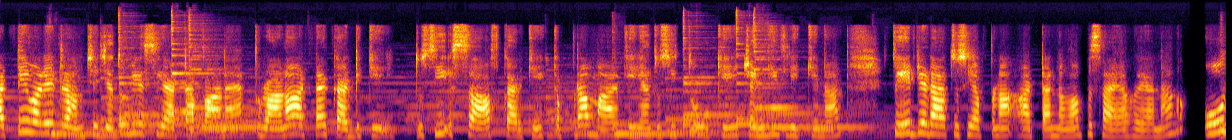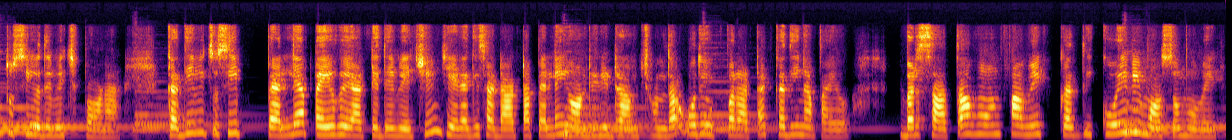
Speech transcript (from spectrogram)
ਆਟੇ ਵਾਲੇ ਡਰਮ 'ਚ ਜਦੋਂ ਵੀ ਅਸੀਂ ਆਟਾ ਪਾਣਾ ਹੈ, ਪੁਰਾਣਾ ਆਟਾ ਕੱਢ ਕੇ ਤੁਸੀਂ ਸਾਫ਼ ਕਰਕੇ ਕੱਪੜਾ ਮਾਰ ਕੇ ਜਾਂ ਤੁਸੀਂ ਧੋ ਕੇ ਚੰਗੀ ਤਰੀਕੇ ਨਾਲ, ਫਿਰ ਜਿਹੜਾ ਤੁਸੀਂ ਆਪਣਾ ਆਟਾ ਨਵਾਂ ਪਸਾਇਆ ਹੋਇਆ ਨਾ, ਉਹ ਤੁਸੀਂ ਉਹਦੇ ਵਿੱਚ ਪਾਉਣਾ ਕਦੀ ਵੀ ਤੁਸੀਂ ਪਹਿਲਾਂ ਪਏ ਹੋਏ ਆਟੇ ਦੇ ਵਿੱਚ, ਜਿਹੜਾ ਕਿ ਸਾਡਾ ਆਟਾ ਪਹਿਲਾਂ ਹੀ ਆਲਰੇਡੀ ਡਰਮ 'ਚ ਹੁੰਦਾ, ਉਹਦੇ ਉੱਪਰ ਆਟਾ ਕਦੀ ਨਾ ਪਾਇਓ। ਬਰਸਾਤਾਂ ਹੋਣ, ਭਾਵੇਂ ਕਦੀ ਕੋਈ ਵੀ ਮੌਸਮ ਹੋਵੇ,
